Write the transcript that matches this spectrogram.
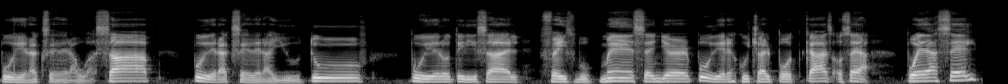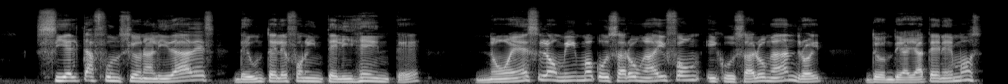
pudiera acceder a WhatsApp, pudiera acceder a YouTube, pudiera utilizar Facebook Messenger, pudiera escuchar podcast, o sea, puede hacer ciertas funcionalidades de un teléfono inteligente. No es lo mismo que usar un iPhone y que usar un Android, donde allá tenemos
